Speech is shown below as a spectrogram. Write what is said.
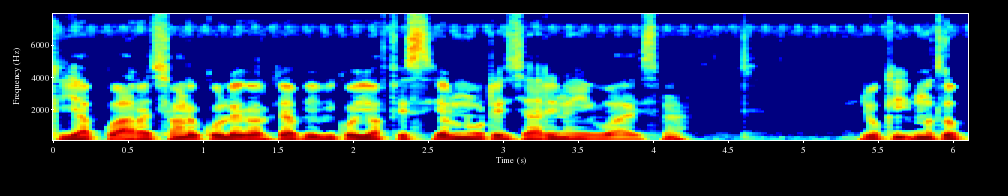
कि आपको आरक्षण को लेकर के अभी भी कोई ऑफिशियल नोटिस जारी नहीं हुआ है इसमें, जो कि मतलब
